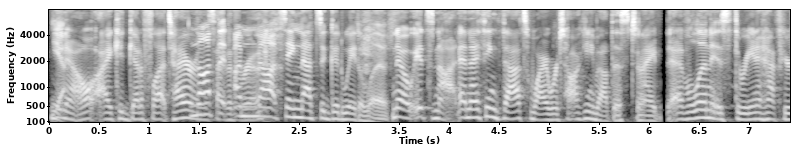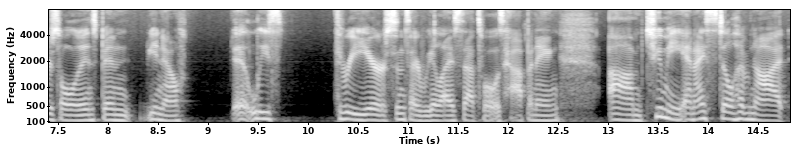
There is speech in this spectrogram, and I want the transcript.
Yeah. you know, I could get a flat tire on the not side that of the I'm road. not saying that's a good way to live. No, it's not. And I think that's why we're talking about this tonight. Evelyn is three and a half years old and it's been, you know, at least three years since I realized that's what was happening um, to me. And I still have not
